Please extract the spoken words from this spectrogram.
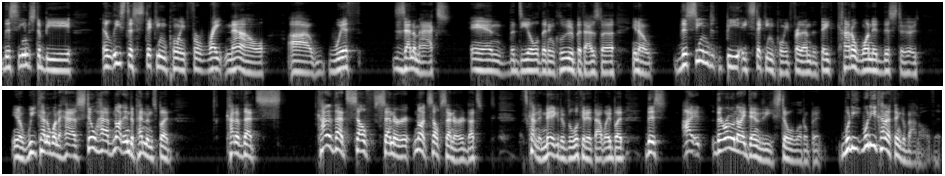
this seems to be at least a sticking point for right now uh, with ZeniMax and the deal that included Bethesda. You know, this seemed to be a sticking point for them that they kind of wanted this to, you know, we kind of want to have, still have not independence, but kind of that, kind of that self-centered, not self-centered. That's it's kind of negative to look at it that way, but this, I, their own identity still a little bit. What do you, what do you kind of think about all of it?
